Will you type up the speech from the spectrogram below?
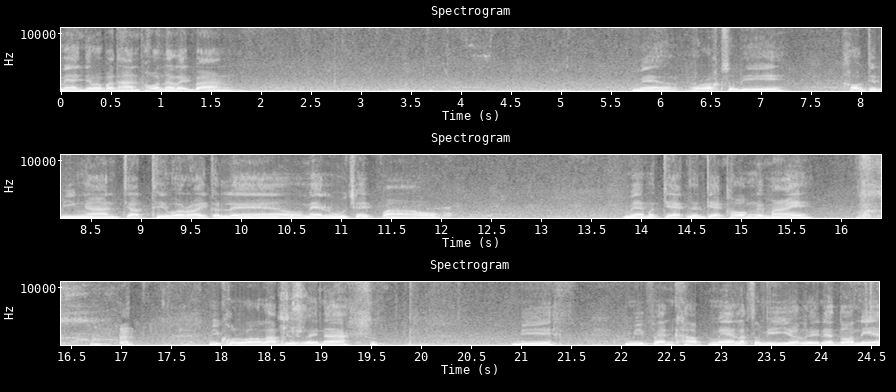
แม่จะมาประทานพรอะไรบ้าง แม่รักษบี เขาจะมีงานจัดเทวไรายกันแล้ว แม่รู้ใช่เปล่า แม่มาแจกเงินแจกทองหน่อยไหมมีคนรอรับอยู่เลยนะ มีมีแฟนคลับแม่ลักษมีเยอะเลยนะตอนเนี้ย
